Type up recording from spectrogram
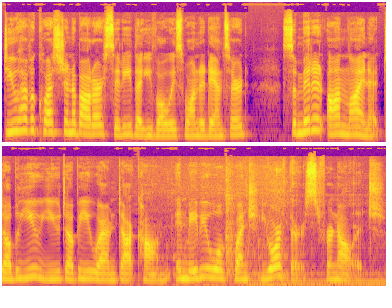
Do you have a question about our city that you've always wanted answered? Submit it online at WUWM.com and maybe we'll quench your thirst for knowledge.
